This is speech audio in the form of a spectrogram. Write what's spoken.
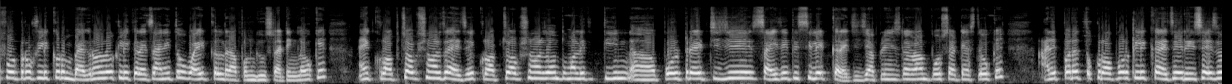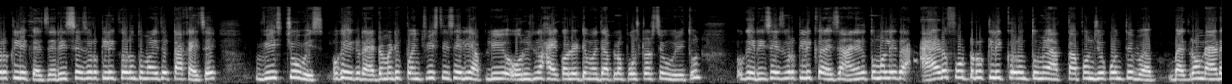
फोटोवर क्लिक करून बॅकग्राऊंडवर क्लिक करायचा आणि तो व्हाईट कलर आपण घेऊ स्टार्टिंगला ओके आणि क्रॉपच्या ऑप्शनवर जायचं क्रॉपच्या ऑप्शनवर जाऊन तुम्हाला तीन पोर्ट्रेटची जी साईज आहे ती सिलेक्ट करायची जी आपली इंस्टाग्राम पोस्टसाठी असते ओके आणि परत क्रॉपवर क्लिक करायचं रिसाईजवर क्लिक करायचं रिसाईजवर क्लिक करून तुम्हाला इथे टाकायचं वीस चोवीस. ओके इकडे ऑटोमॅटिक पंचवीस दिसेल ही आपली ओरिजिनल हाय क्वालिटीमध्ये आपला पोस्टर सेव्ह होईल इथून. ओके रिसाईजवर क्लिक करायचं आणि तुम्हाला इथं ऍड फोटोवर क्लिक करून तुम्ही आता आपण जे कोणते बॅकग्राऊंड ऍड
